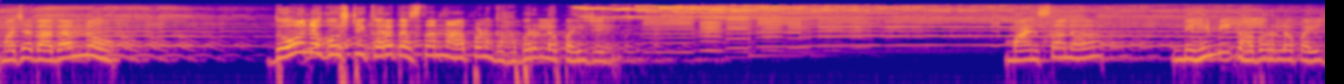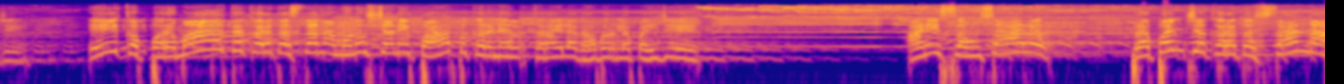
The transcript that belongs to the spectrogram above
माझ्या दादांनो दोन गोष्टी करत असताना आपण घाबरलं पाहिजे. माणसानं नेहमी घाबरलं पाहिजे. एक परमार्थ करत असताना मनुष्याने पाप करण्या करायला घाबरलं पाहिजे. आणि संसार प्रपंच करत असताना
